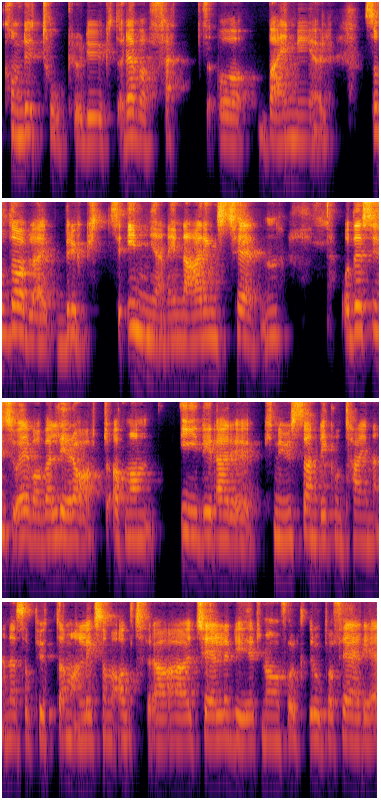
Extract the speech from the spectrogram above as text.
kom det ut to produkter, og det var fett og beinmjøl. Som da ble brukt inn igjen i næringskjeden. Og det syns jo jeg var veldig rart. at man i de der knusende konteinerne så putta man liksom alt fra kjæledyr når folk dro på ferie,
